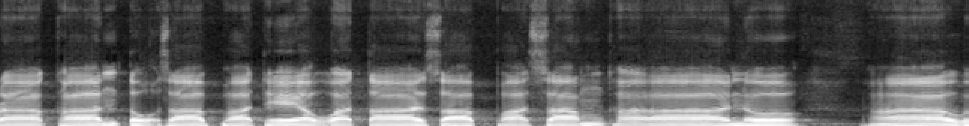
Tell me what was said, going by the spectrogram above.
ราคันตุสัพพะเทวตาสัพพสังฆานุภาเว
